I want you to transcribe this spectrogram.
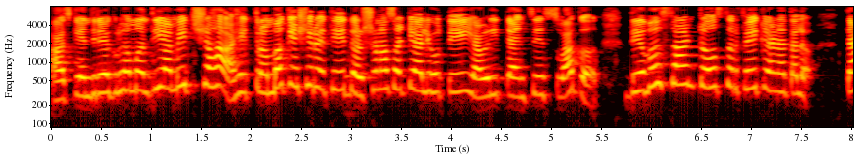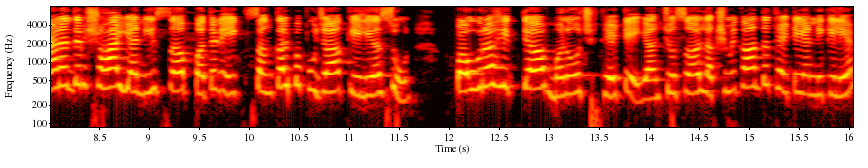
आज केंद्रीय गृहमंत्री अमित शहा हे त्र्यंबकेश्वर येथे दर्शनासाठी आले होते. यावेळी त्यांचे स्वागत देवस्थान ट्रस्ट तर्फे करण्यात आलं. त्यानंतर शहा यांनी सपत्नीक संकल्प पूजा केली असून पौरहित्य मनोज थेटे यांच्यासह लक्ष्मीकांत थेटे यांनी केली आहे.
